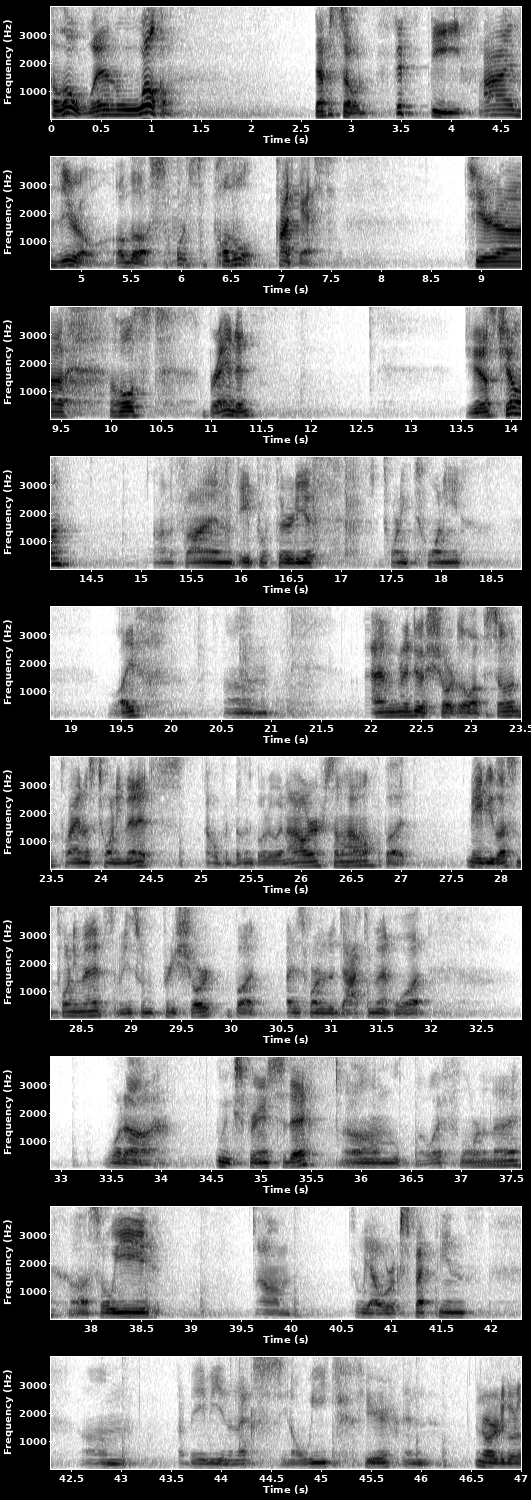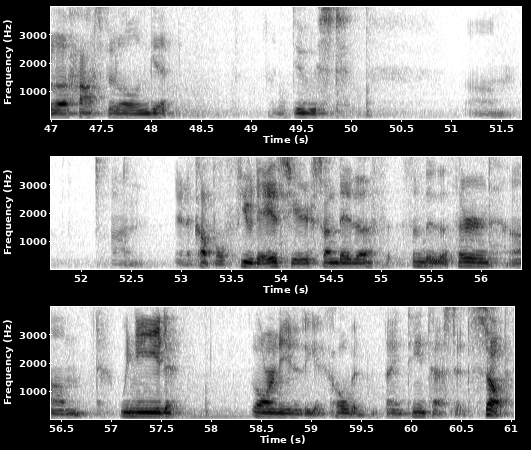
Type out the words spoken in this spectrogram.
Hello and welcome to episode 550 of the Sports Puzzle Podcast. It's here, uh, the host, Brandon. Just chilling on the fine April 30th, 2020 life. Um, I'm going to do a short little episode. Plan was 20 minutes. I hope it doesn't go to an hour somehow, but maybe less than 20 minutes. I mean, it's going to be pretty short, but I just wanted to document what what uh, we experienced today. Um, my wife Lauren and I. Uh, so we, um, so yeah, we're expecting um, our baby in the next you know week here, and in order to go to the hospital and get induced um, in a couple few days here, Sunday the Sunday the third. Um, we need Lauren needed to get COVID nineteen tested, so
